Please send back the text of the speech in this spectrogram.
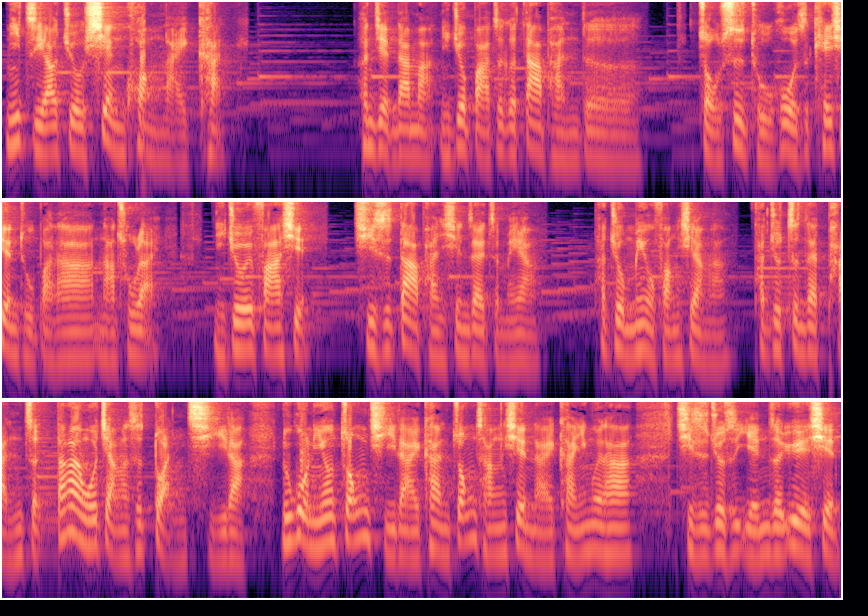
你只要就现况来看，很简单嘛，你就把这个大盘的。走势图或者是 K 线图，把它拿出来，你就会发现，其实大盘现在怎么样？它就没有方向啊，它就正在盘整。当然，我讲的是短期啦。如果你用中期来看，中长线来看，因为它其实就是沿着月线，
